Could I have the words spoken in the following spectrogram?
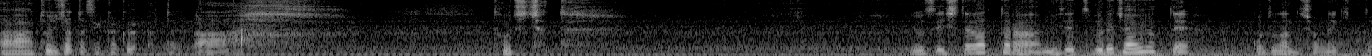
うーんああ閉じちゃったせっかく。あった。ああ閉じちゃった。要請従ったら店潰れちゃうよってことなんでしょうねきっと。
